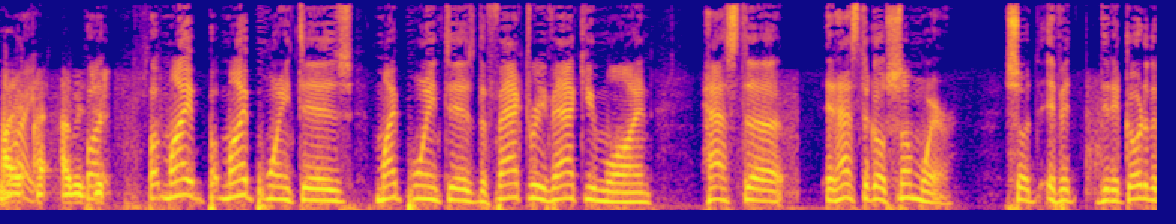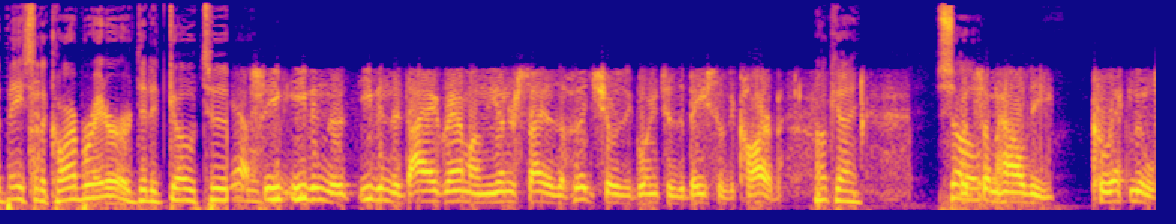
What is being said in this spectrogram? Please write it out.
I- Right. I- I was but, just- but my but my point is my point is the factory vacuum line has to it has to go somewhere. So if it did it go to the base of the carburetor or did it go to Yes, even the even the diagram on the underside of the hood shows it going to the base of the carb. Okay. So but somehow the correct little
